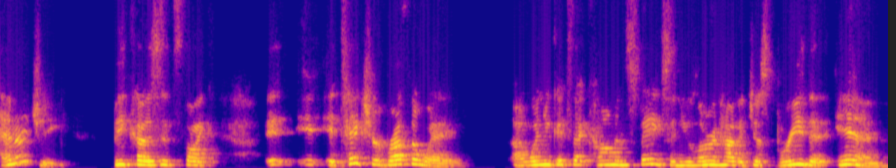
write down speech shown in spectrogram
energy because it's like it, it, it takes your breath away uh, when you get to that common space and you learn how to just breathe it in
